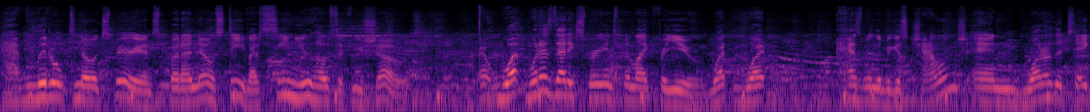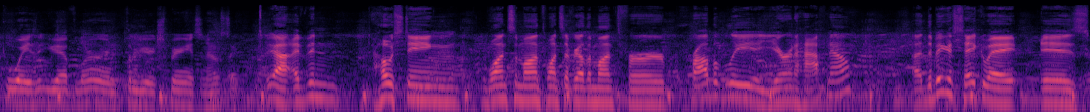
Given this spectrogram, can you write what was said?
have little to no experience, but I know Steve. I've seen you host a few shows. Uh, What what has that experience been like for you? What what has been the biggest challenge, and what are the takeaways that you have learned through your experience in hosting? Yeah, I've been hosting once a month, once every other month for probably a year and a half now. Uh, the biggest takeaway is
